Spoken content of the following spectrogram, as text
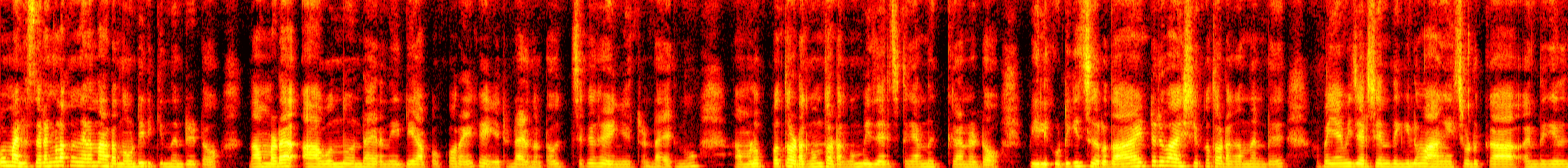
അപ്പോൾ മത്സരങ്ങളൊക്കെ ഇങ്ങനെ നടന്നുകൊണ്ടിരിക്കുന്നുണ്ട് കേട്ടോ. നമ്മുടെ ആവൊന്നും ഉണ്ടായിരുന്നില്ല. അപ്പോൾ കുറേ കഴിഞ്ഞിട്ടുണ്ടായിരുന്നു കേട്ടോ. ഉച്ചയ്ക്ക് കഴിഞ്ഞിട്ടുണ്ടായിരുന്നു. നമ്മളിപ്പോൾ തുടങ്ങും തുടങ്ങും വിചാരിച്ചിട്ട് ഇങ്ങനെ നിൽക്കുകയാണ് കേട്ടോ. പീലിക്കുട്ടിക്ക് ചെറുതായിട്ടൊരു വാശിയൊക്കെ തുടങ്ങുന്നുണ്ട്. അപ്പോൾ ഞാൻ വിചാരിച്ചു എന്തെങ്കിലും വാങ്ങിച്ചു കൊടുക്കുക എന്തെങ്കിലും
